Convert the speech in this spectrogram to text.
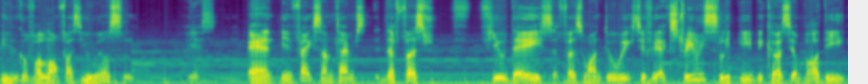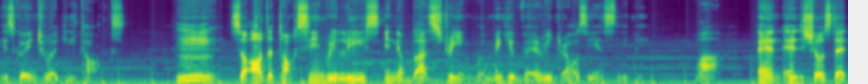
If you go for a long fast, you will sleep. Yes. And in fact, sometimes the first few days, the first one, two weeks, you feel extremely sleepy because your body is going through a detox. Mm. So all the toxin released in your bloodstream will make you very drowsy and sleepy. Wow. And and it shows that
